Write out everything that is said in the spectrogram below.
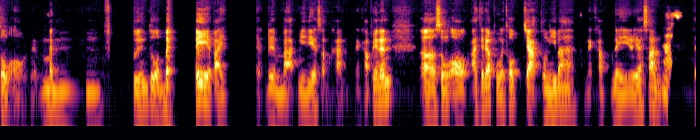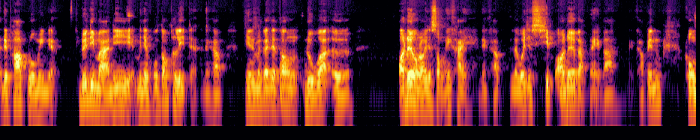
ส่งออกเนี่ยมันฟื้นตัวเบ้ไปจากเดิมแบบมีนัยสำคัญนะครับ เพราะฉะนั้นส่งออกอาจจะได้ผลกระทบจากตรงนี้บ้างนะครับในระยะสั้น แต่ในภาพรวมเองเนี่ย ด้วยดีมานี่มันยังคงต้องผลิตนะครับเพราะฉะนั้นมันก็จะต้องดูว่าเออออเดอร์ของเราจะส่งให้ใครนะครับหรือว่าจะชิปออเดอร์แบบไหนบ้างนะครับเพราะฉะนั้นโครง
